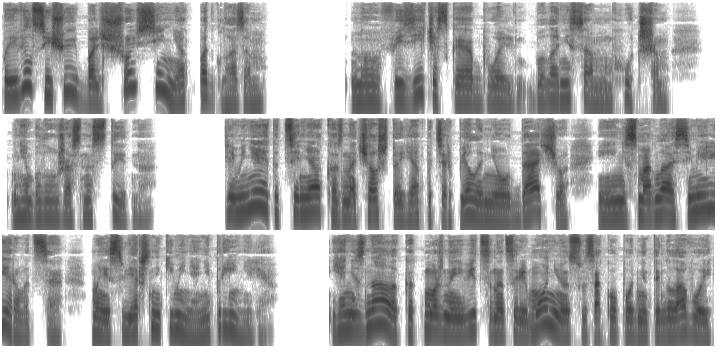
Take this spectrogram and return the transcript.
появился еще и большой синяк под глазом. Но физическая боль была не самым худшим — мне было ужасно стыдно. Для меня этот синяк означал, что я потерпела неудачу и не смогла ассимилироваться. Мои сверстники меня не приняли. Я не знала, как можно явиться на церемонию с высоко поднятой головой,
